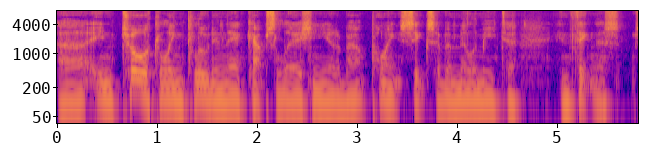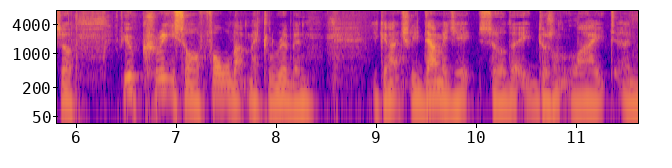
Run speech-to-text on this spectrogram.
uh, in total including the encapsulation you're about 0.6 of a millimetre in thickness. So if you crease or fold that metal ribbon, you can actually damage it so that it doesn't light and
